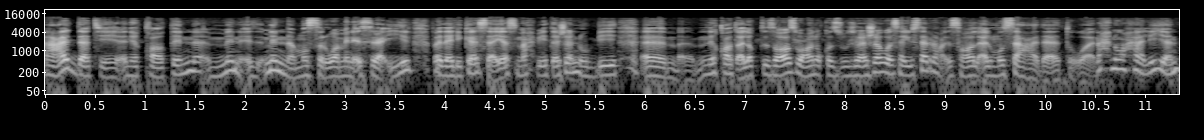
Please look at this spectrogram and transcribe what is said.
عدة نقاط من من مصر ومن إسرائيل. فذلك سيسمح بتجنب نقاط الاكتظاظ وعنق الزجاجة وسيسرع إيصال المساعدات. ونحن حاليا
